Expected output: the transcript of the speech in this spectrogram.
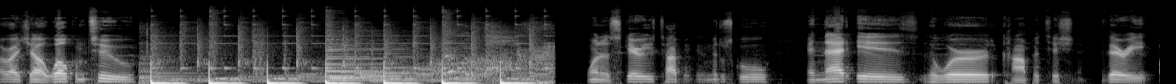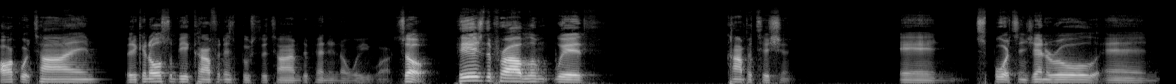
All right, y'all. Welcome to one of the scariest topics in middle school, and that is the word competition. Very awkward time, but it can also be a confidence booster time depending on where you are. So, here's the problem with competition in sports in general and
